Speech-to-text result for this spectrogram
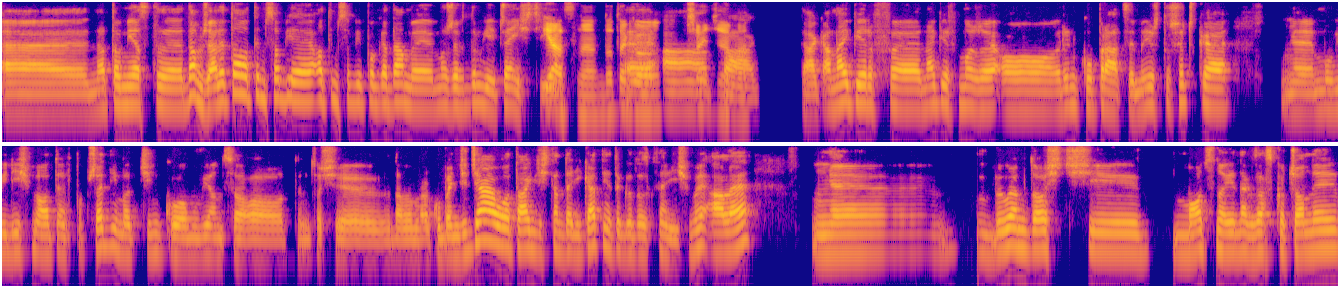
E, natomiast e, dobrze, ale to o tym sobie, o tym sobie pogadamy może w drugiej części. Jasne, do tego e, a, przejdziemy. Tak, tak, a najpierw, najpierw może o rynku pracy. My już troszeczkę mówiliśmy o tym w poprzednim odcinku, mówiąc o tym, co się w nowym roku będzie działo, tak, gdzieś tam delikatnie tego dotknęliśmy, ale byłem dość mocno jednak zaskoczony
